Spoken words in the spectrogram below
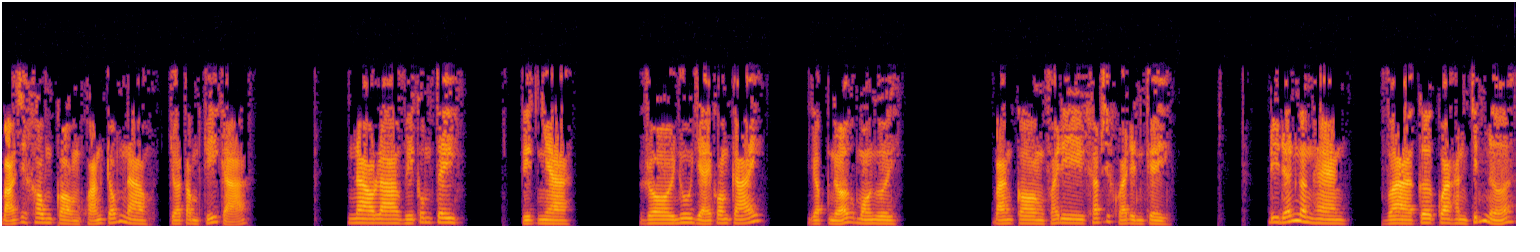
bạn sẽ không còn khoảng trống nào cho tâm trí cả. Nào là việc công ty, việc nhà, rồi nuôi dạy con cái, gặp gỡ mọi người. Bạn còn phải đi khám sức khỏe định kỳ, đi đến ngân hàng và cơ quan hành chính nữa.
